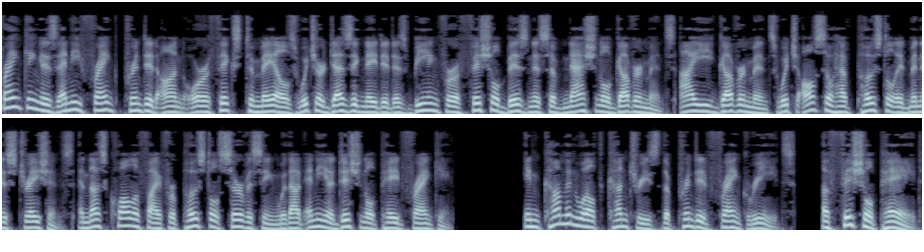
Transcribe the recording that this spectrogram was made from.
Franking is any frank printed on or affixed to mails which are designated as being for official business of national governments i.e. governments which also have postal administrations and thus qualify for postal servicing without any additional paid franking. In Commonwealth countries the printed frank reads, "'official paid'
